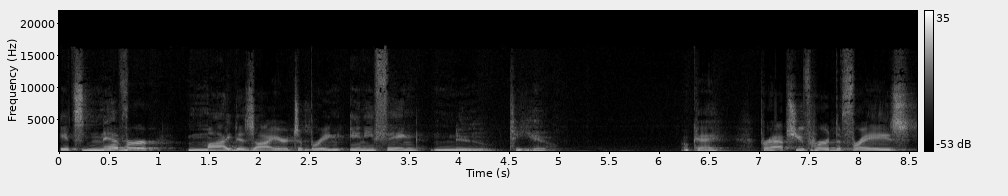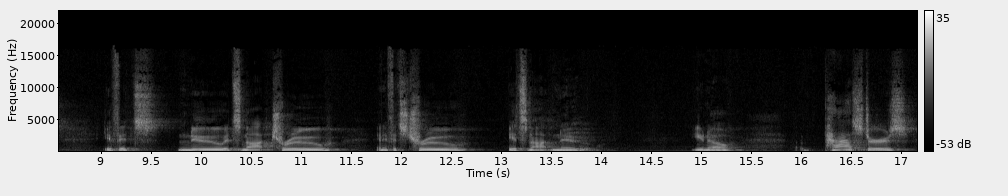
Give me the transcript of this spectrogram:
It's never my desire to bring anything new to you. Okay? Perhaps you've heard the phrase, if it's new, it's not true, and if it's true, it's not new. You know, pastors,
